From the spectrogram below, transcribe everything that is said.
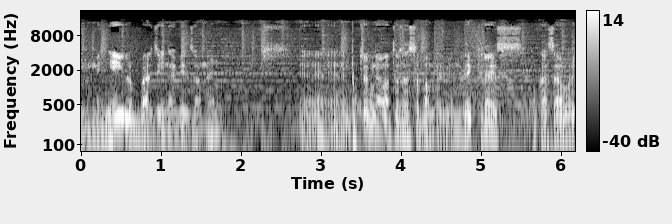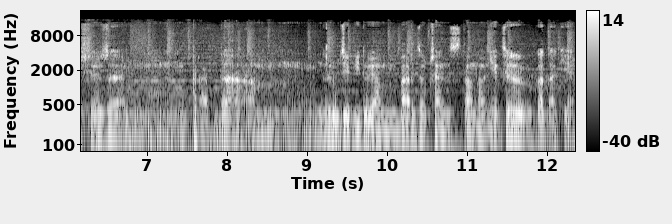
mniej lub bardziej nawiedzone. E, pociągnęło to za sobą pewien wykres. Okazało się, że mm, prawda, mm, ludzie widują bardzo często no nie tylko takie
